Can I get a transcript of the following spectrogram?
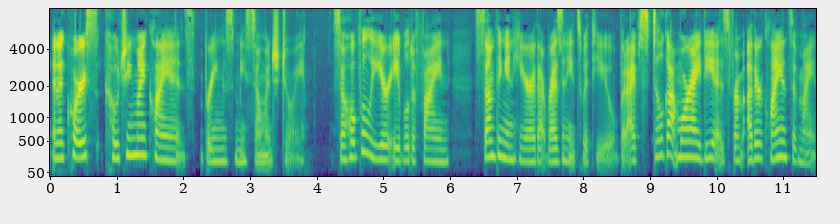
and of course, coaching my clients brings me so much joy. So hopefully, you're able to find something in here that resonates with you. But I've still got more ideas from other clients of mine.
